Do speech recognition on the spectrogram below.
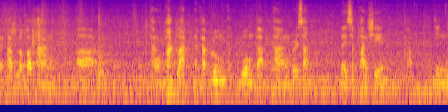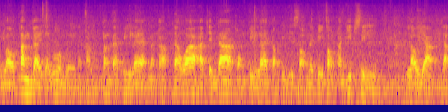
นะครับแล้วก็ทางทางภาครัฐนะครับร่วมร่วมกับทางบริษัทใน supply chain ครับจริงเราตั้งใจจะร่วมเลยนะครับ ตั้งแต่ปีแรกนะครับ แต่ว่าอ g e n d a ของปีแรกกับปีที่ 2 ในปี 2024 เราอยากจะ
